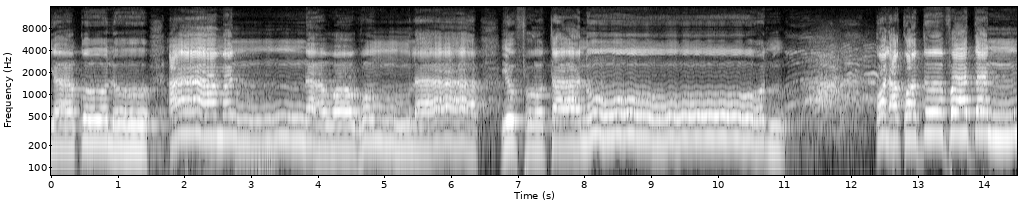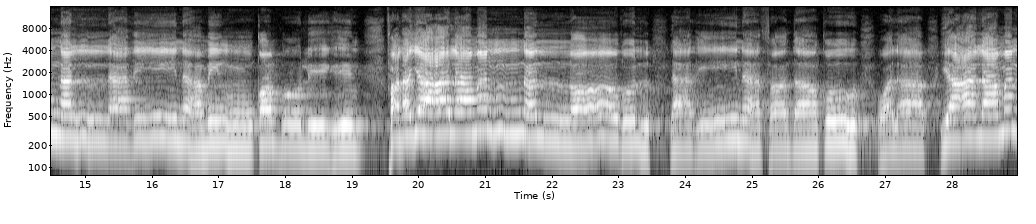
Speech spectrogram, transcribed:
يقولوا آمنا وهم لا يفتنون ولقد فتنا الذين من قبلهم فليعلمن الله الذين صدقوا ولا يعلمن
